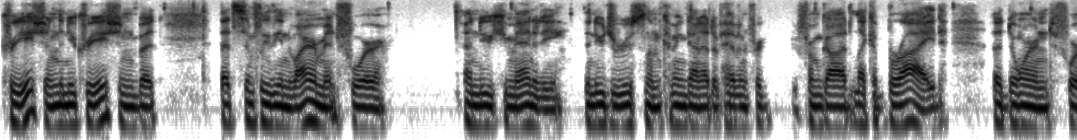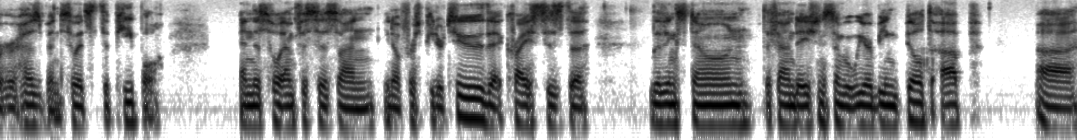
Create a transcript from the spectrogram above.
creation, the new creation, but that's simply the environment for a new humanity, the new Jerusalem coming down out of heaven for from God like a bride adorned for her husband. So it's the people. And this whole emphasis on, you know, First Peter 2, that Christ is the living stone, the foundation stone, but we are being built up uh,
